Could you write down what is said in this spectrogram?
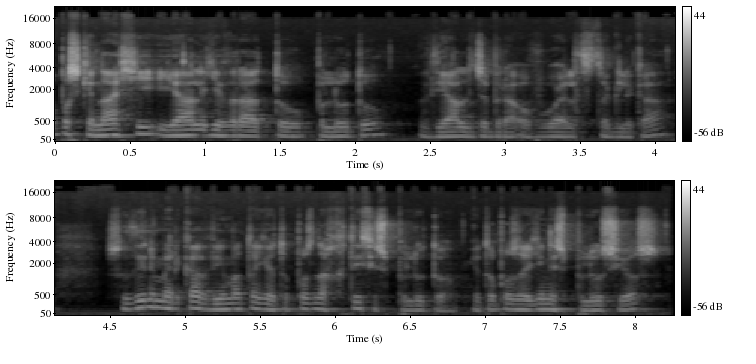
Όπως και να έχει, η άλγευρα του πλούτου, The Algebra of Wealth στα αγγλικά, σου δίνει μερικά βήματα για το πώς να χτίσεις πλούτο, για το πώς να γίνεις πλούσιος,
